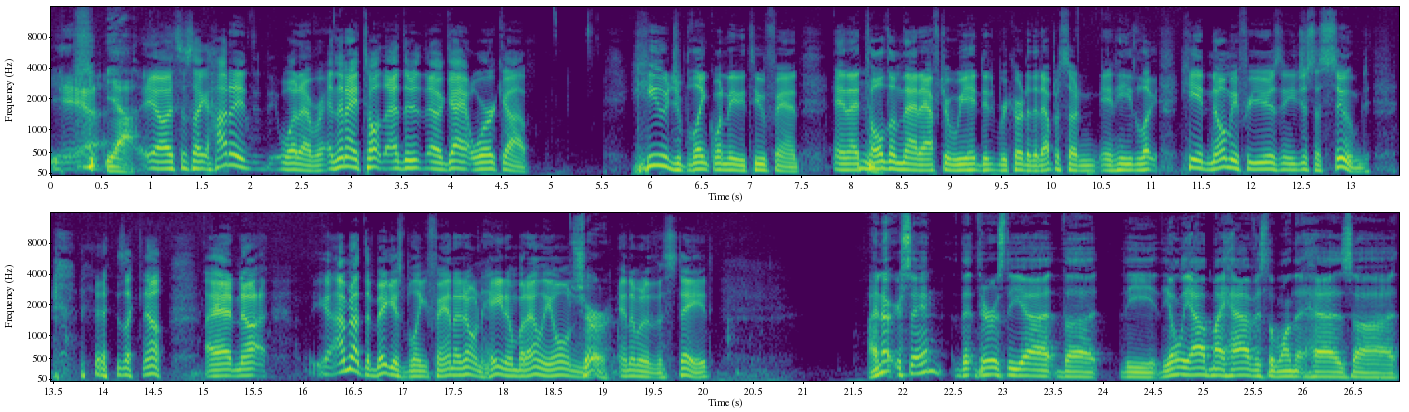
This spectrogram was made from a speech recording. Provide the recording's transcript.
Yeah, Yeah. You know, it's just like, how did whatever? And then I told uh, there's a guy at work, uh, huge Blink 182 fan, and I told him that after we had did, recorded that episode, and, and he looked he had known me for years, and he just assumed. He's like, no, I had no. I'm not the biggest Blink fan. I don't hate him, but I only own Sure. Enema of the State. I know what you're saying. That there's the uh, the the the only album I have is the one that has uh,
